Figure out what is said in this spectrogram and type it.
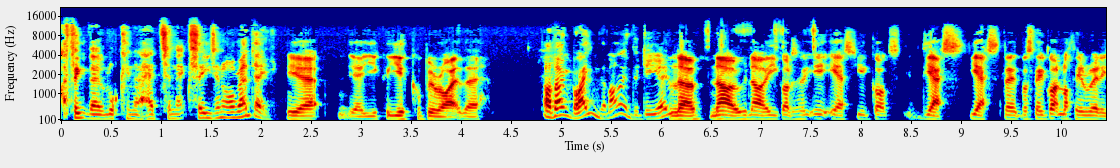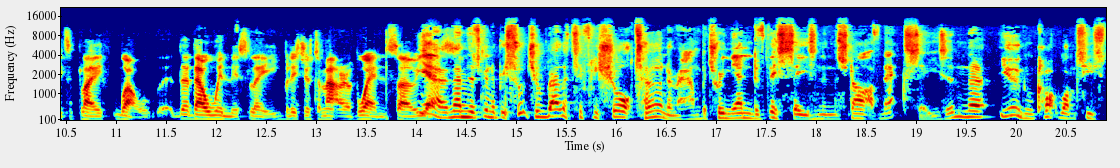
I think they're looking ahead to next season already. Yeah, yeah, you you could be right there. I don't blame them either, do you? No, no, no. You got to. Yes, you got. Yes, yes. They, they've got nothing really to play. Well, they'll win this league, but it's just a matter of when. So yes. yeah, and then there's going to be such a relatively short turnaround between the end of this season and the start of next season that Jurgen Klopp wants his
